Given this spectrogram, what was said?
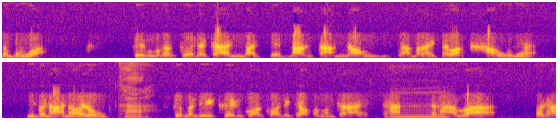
บางจังหวะ ซึ่งมันก็เกิดอาการบาดเจ็บบ้างตามน่องตามอะไร แต่ว่าเข่าเนี่ย มีปัญหาน้อยลงค่ะ คือมันดีขึ้นกว่าก่อนที่จะออกกำลังกายนะฮะอืมจะถามว่าปัญหา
